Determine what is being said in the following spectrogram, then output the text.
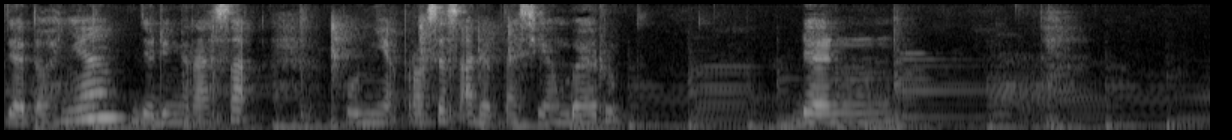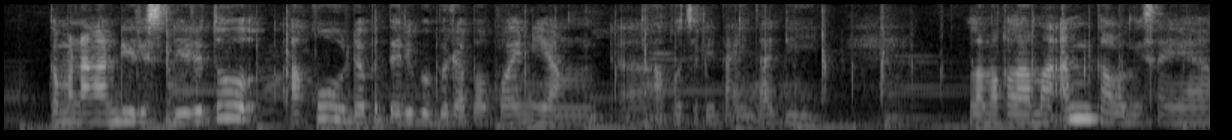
jatuhnya jadi ngerasa punya proses adaptasi yang baru. Dan kemenangan diri sendiri tuh aku dapat dari beberapa poin yang uh, aku ceritain tadi. Lama kelamaan kalau misalnya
